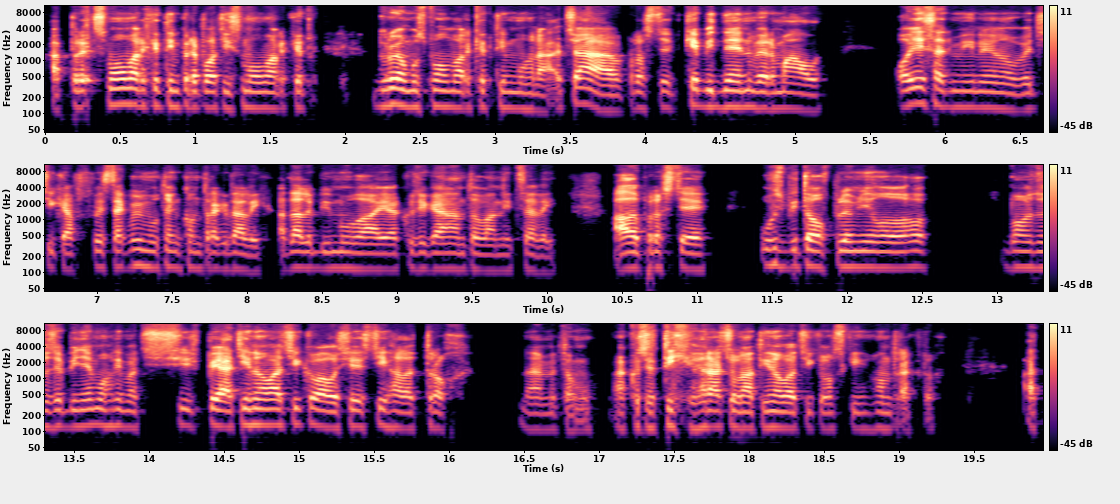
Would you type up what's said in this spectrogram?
A pre, small marketing preplatí small market druhému small marketingu hráča a proste keby Denver mal o 10 miliónov väčší cap space, tak by mu ten kontrakt dali. A dali by mu ho aj akože garantovaný celý. Ale proste už by to ovplyvnilo možno, že by nemohli mať 5 nováčikov, ale 6, ale troch dajme tomu, akože tých hráčov na tých nováčikovských kontraktoch. A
